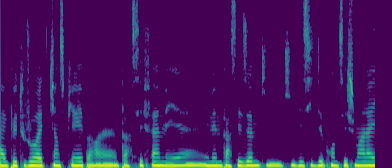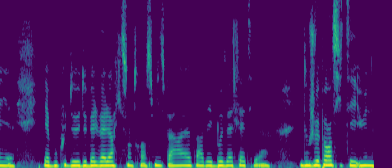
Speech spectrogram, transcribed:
on peut toujours être qu'inspiré par, euh, par ces femmes et, euh, et, même par ces hommes qui, qui décident de prendre ces chemins-là. Il, y a beaucoup de, de, belles valeurs qui sont transmises par, euh, par des beaux athlètes. Et, donc, je veux pas en citer une.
